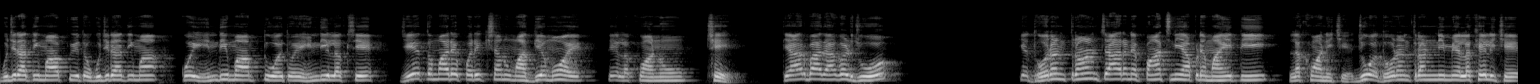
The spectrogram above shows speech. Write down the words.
ગુજરાતીમાં આપવી તો ગુજરાતીમાં, કોઈ હિન્દીમાં આપતું હોય તો એ હિન્દી લખશે. જે તમારે પરીક્ષાનું માધ્યમ હોય તે લખવાનું છે. ત્યારબાદ આગળ જુઓ કે ધોરણ ત્રણ, ચાર અને પાંચની આપણે માહિતી લખવાની છે. જુઓ, ધોરણ ત્રણની મેં લખેલી છે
